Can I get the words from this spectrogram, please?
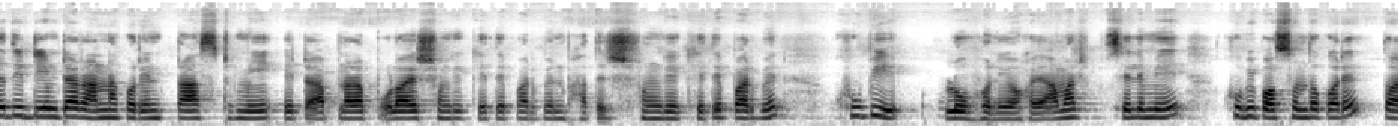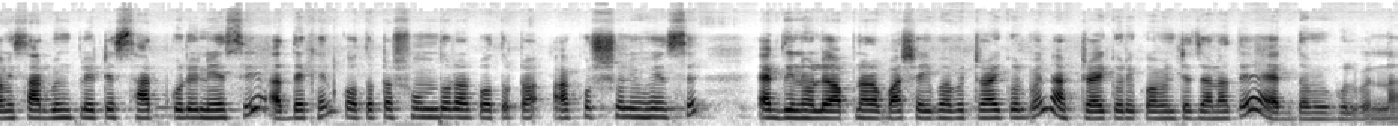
যদি ডিমটা রান্না করেন ট্রাস্ট মি এটা আপনারা পোলাওয়ের সঙ্গে খেতে পারবেন, ভাতের সঙ্গে খেতে পারবেন। খুবই লোভনীয় হয়। আমার ছেলে মেয়ে খুবই পছন্দ করে, তো আমি সার্ভিং প্লেটে সার্ভ করে নিয়েছি। আর দেখেন কতটা সুন্দর আর কতটা আকর্ষণীয় হয়েছে। একদিন হলে আপনারা বাসায় এইভাবে ট্রাই করবেন, আর ট্রাই করে কমেন্টে জানাতে একদমই ভুলবেন না।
